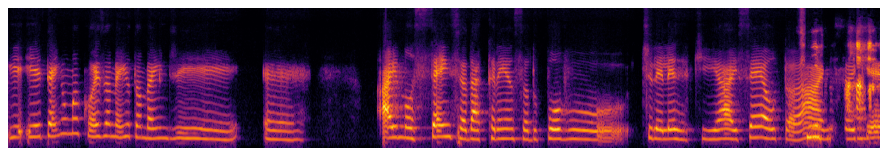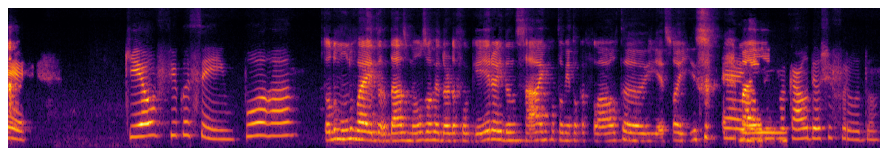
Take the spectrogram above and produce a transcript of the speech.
E, e, tem uma coisa meio também de é, a inocência da crença do povo chilelê que, ai, celta, ai, não sei o quê. Que eu fico assim, porra. Todo mundo vai dar as mãos ao redor da fogueira e dançar enquanto alguém toca flauta, e é só isso. É, Mas... invocar o Deus chifrudo.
